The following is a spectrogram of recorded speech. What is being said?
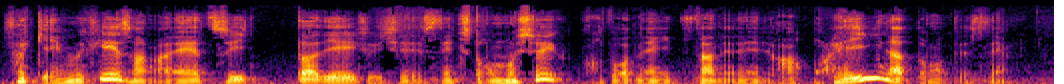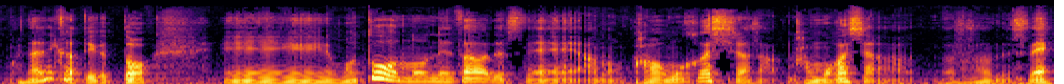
さっき MK さんがね、ツイッターでやりとりしてですね、ちょっと面白いことをね、言ってたんでね、あ、これいいなと思ってですね。これ何かというと、えー、元のネタはですね、あの、顔も頭さん、顔も頭さんですね。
